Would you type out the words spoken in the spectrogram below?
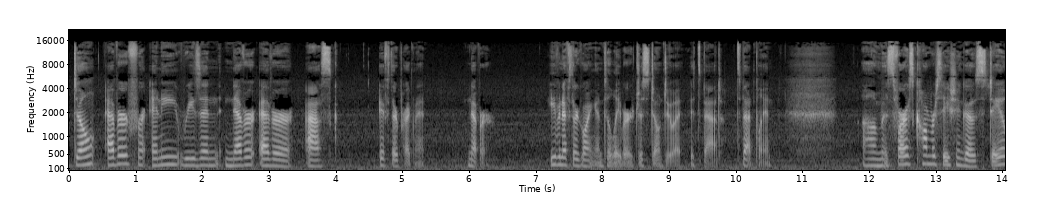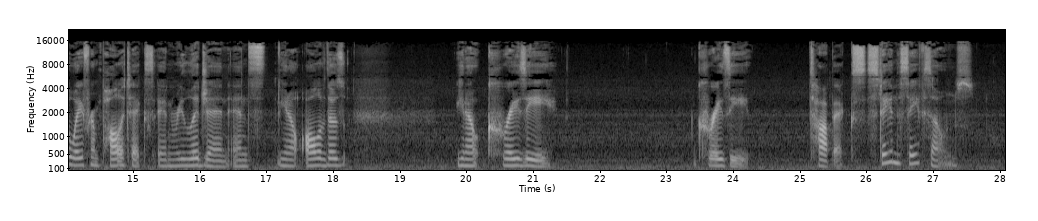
don't ever, for any reason, never ever ask if they're pregnant. Never. Even if they're going into labor, just don't do it. It's bad. It's a bad plan. Um, as far as conversation goes, stay away from politics and religion and, you know, all of those, you know, crazy, crazy topics. Stay in the safe zones.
